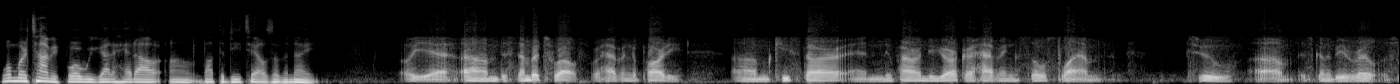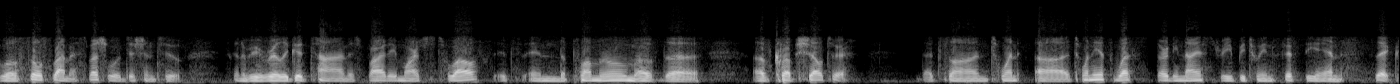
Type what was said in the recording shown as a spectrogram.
one more time before we got to head out um, about the details of the night. Oh yeah, um, December twelfth, we're having a party. Um, Keistar and New Power New York are having Soul Slam two. Um, it's going to be real well Soul Slam a special edition too. It's going to be a really good time. It's Friday, March twelfth. It's in the plum room of the of Club Shelter. That's on 20, uh, 20th West 39th Street between 50 and 6.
